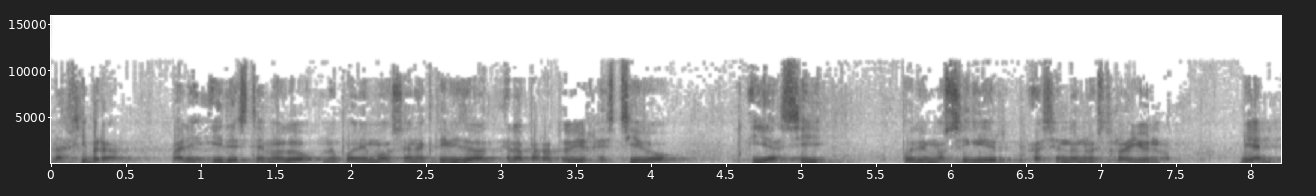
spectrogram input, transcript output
la fibra, ¿vale? Y de este modo no ponemos en actividad el aparato digestivo y así podemos seguir haciendo nuestro ayuno. Bien.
